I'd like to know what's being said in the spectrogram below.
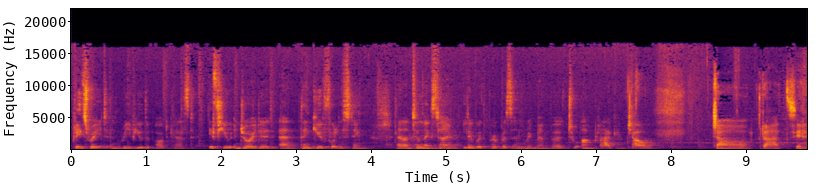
Please rate and review the podcast if you enjoyed it, and thank you for listening. And until next time, live with purpose and remember to unplug. Ciao. Ciao, grazie.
